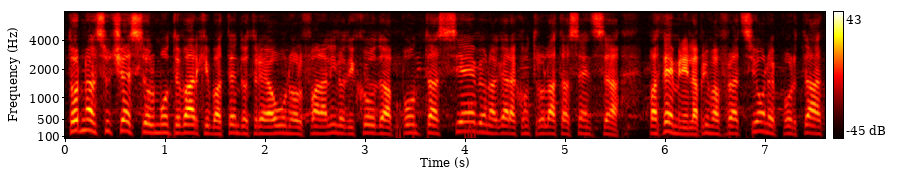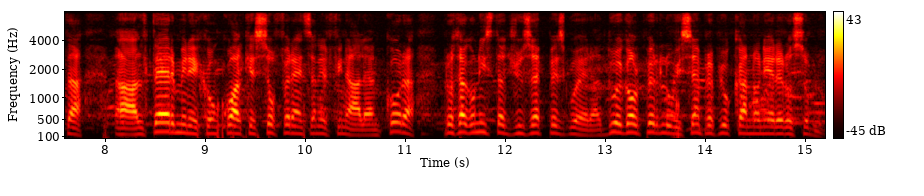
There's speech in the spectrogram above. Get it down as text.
Torna al successo il Montevarchi battendo 3-1 il fanalino di coda Pontassieve, una gara controllata senza patemi nella prima frazione portata al termine con qualche sofferenza nel finale. Ancora protagonista Giuseppe Sguera, due gol per lui, sempre più cannoniere rossoblù.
